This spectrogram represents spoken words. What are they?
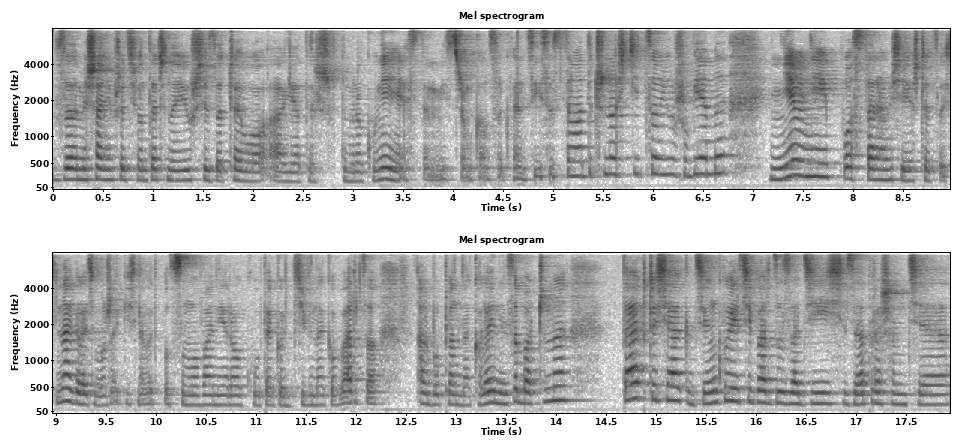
zamieszanie przedświąteczne już się zaczęło, a ja też w tym roku nie jestem mistrzem konsekwencji i systematyczności, co już wiemy. Niemniej postaram się jeszcze coś nagrać, może jakieś nawet podsumowanie roku tego dziwnego bardzo, albo plan na kolejny. Zobaczymy. Tak czy siak, dziękuję Ci bardzo za dziś. Zapraszam Cię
